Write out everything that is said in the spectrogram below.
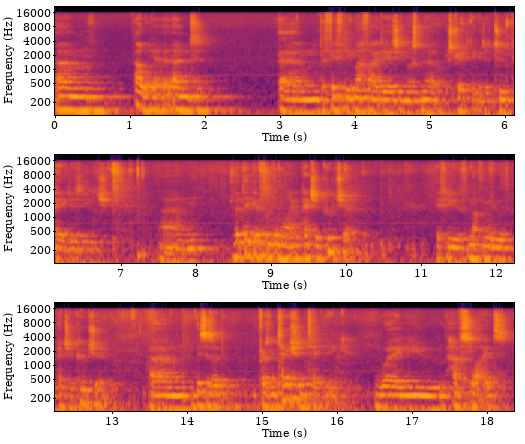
Um, oh, yeah, and um, the 50 math ideas you must know, restricting it to two pages each. Um, but think of something like PechaKucha. If you're not familiar with PechaKucha, um, this is a presentation technique where you have slides,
